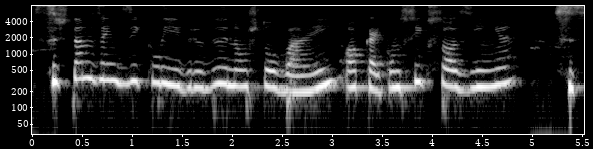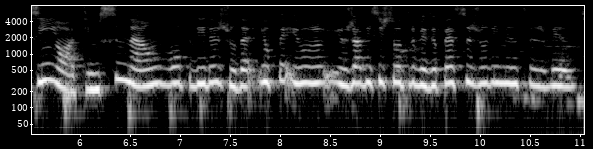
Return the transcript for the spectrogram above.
Se estamos em desequilíbrio de não estou bem, ok, consigo sozinha. Se sim, ótimo. Se não, vou pedir ajuda. Eu, eu, eu já disse isto outra vez, eu peço ajuda imensas vezes.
